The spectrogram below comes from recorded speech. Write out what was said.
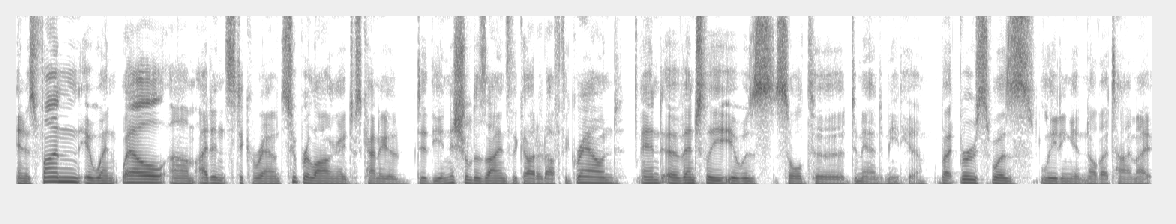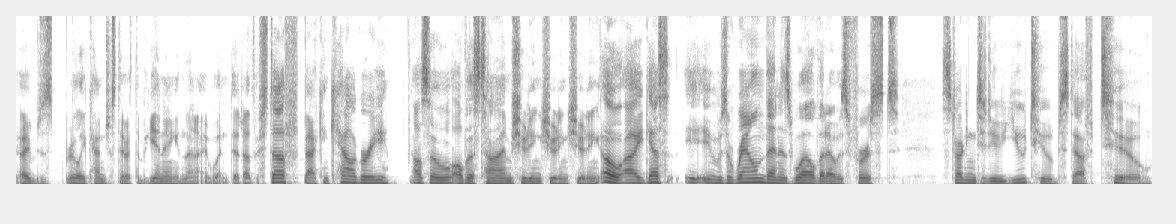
and it's fun. It went well. Um, I didn't stick around super long. I just kind of did the initial designs that got it off the ground, and eventually it was sold to Demand Media. But Bruce was leading it and all that time. I, I was really kind of just there at the beginning, and then I went and did other stuff back in Calgary. Also, all this time shooting, shooting, shooting. Oh, I guess it was around then as well that I was first starting to do YouTube stuff too.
